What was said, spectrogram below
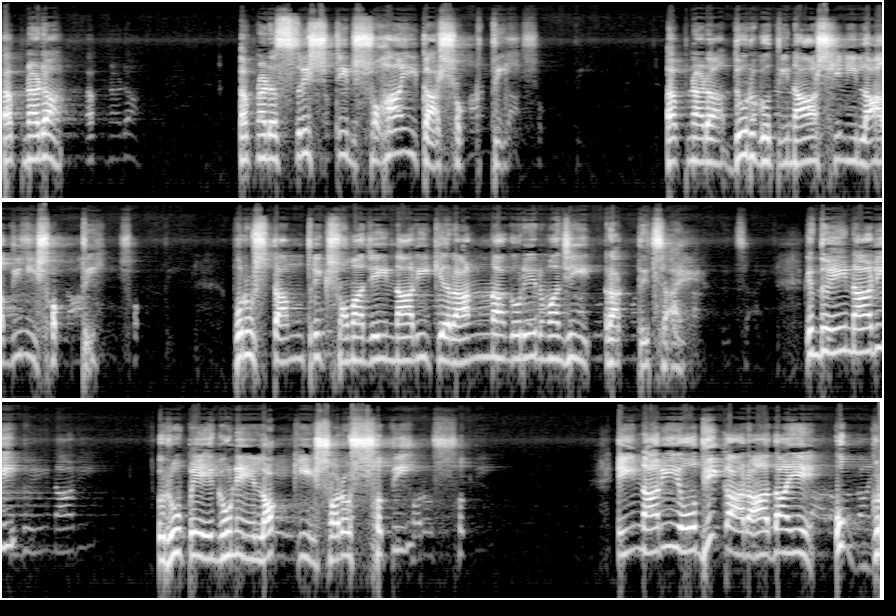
আপনারা আপনারা সৃষ্টির সহায়িকা শক্তি। আপনারা দুর্গতি, নাশিনী, লাদিনী শক্তি। পুরুষতান্ত্রিক সমাজেই নারীকে রান্নাঘরের মাঝে রাখতে চায়। কিন্তু এই নারী রূপে গুণে লক্ষ্মী সরস্বতী। এই নারী অধিকার আদায়ে উগ্র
